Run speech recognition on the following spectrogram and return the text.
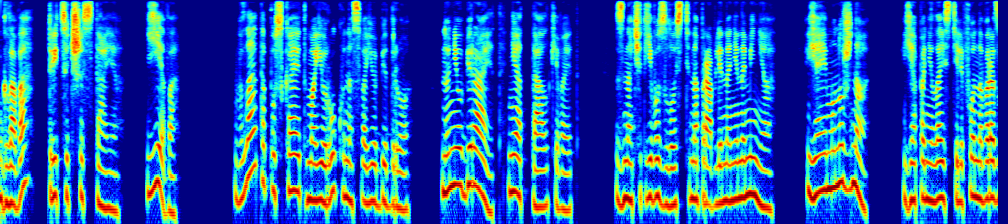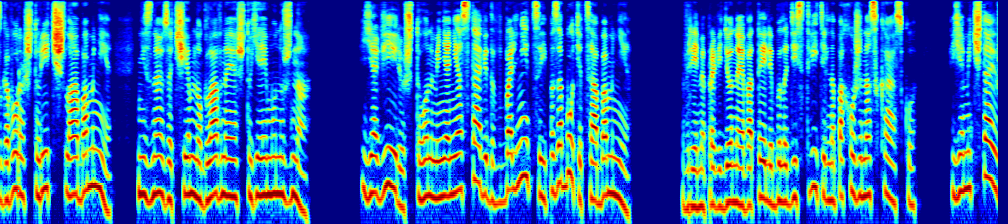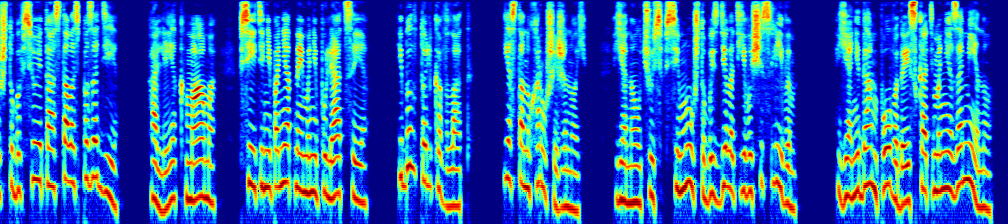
Глава 36. Ева. Влад опускает мою руку на свое бедро, но не убирает, не отталкивает. Значит, его злость направлена не на меня. Я ему нужна. Я поняла из телефонного разговора, что речь шла обо мне. Не знаю зачем, но главное, что я ему нужна. Я верю, что он меня не оставит в больнице и позаботится обо мне. Время, проведенное в отеле, было действительно похоже на сказку – я мечтаю, чтобы все это осталось позади. Олег, мама, все эти непонятные манипуляции. И был только Влад. Я стану хорошей женой. Я научусь всему, чтобы сделать его счастливым. Я не дам повода искать мне замену.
